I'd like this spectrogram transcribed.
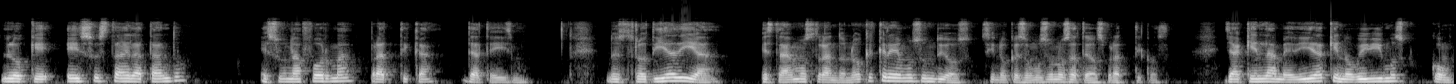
lo que eso está delatando es una forma práctica de ateísmo. Nuestro día a día está demostrando no que creemos un Dios, sino que somos unos ateos prácticos, ya que en la medida que no vivimos con,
